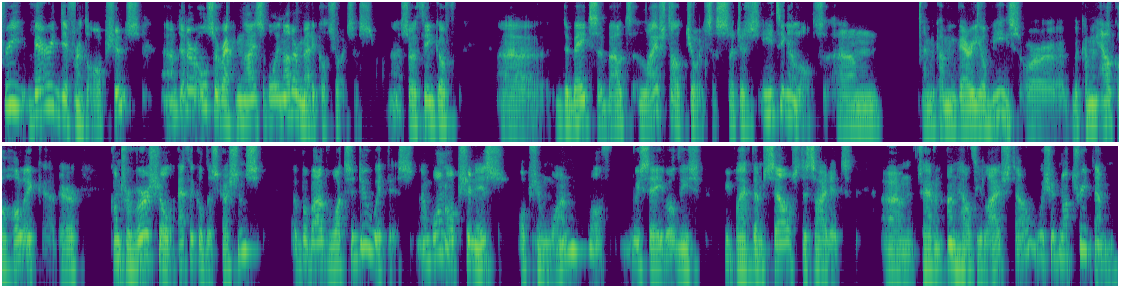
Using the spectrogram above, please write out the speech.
three very different options um, that are also recognizable in other medical choices. Uh, so think of uh, debates about lifestyle choices, such as eating a lot um, and becoming very obese or becoming alcoholic. Uh, there are controversial ethical discussions about what to do with this. And one option is option one. Well, we say, well, these people have themselves decided um, to have an unhealthy lifestyle. We should not treat them.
